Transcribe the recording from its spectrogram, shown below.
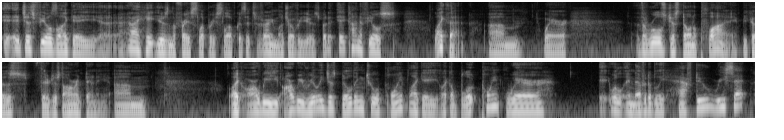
It, just feels like a, uh, and I hate using the phrase slippery slope because it's very much overused, but it, it kind of feels like that, um, where the rules just don't apply because there just aren't any. Um, like, are we are we really just building to a point like a like a bloat point where it will inevitably have to reset?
